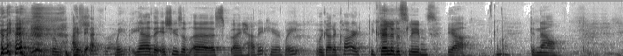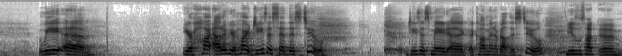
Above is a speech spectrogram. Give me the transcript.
I th- wait, yeah, the issues of, uh, s- I have it here. Wait, we got a card. die Quelle des Lebens. Yeah. Genau. Genau. We, um, your heart, out of your heart, Jesus said this too. Jesus made a, a comment about this too. Jesus hat ähm,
